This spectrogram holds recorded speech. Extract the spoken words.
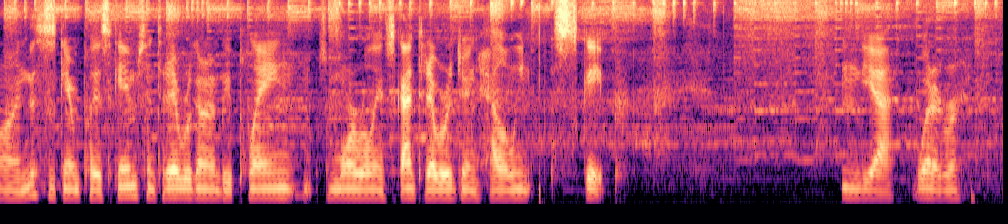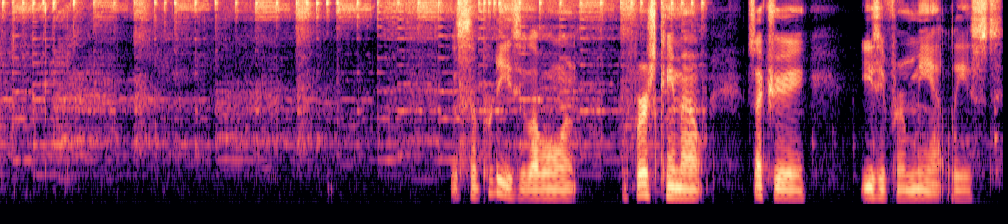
On this is Gamer Plays Games, and today we're going to be playing some more Rolling Sky. Today we're doing Halloween Escape. And yeah, whatever. This is a pretty easy level. When it first came out, it's actually easy for me at least.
